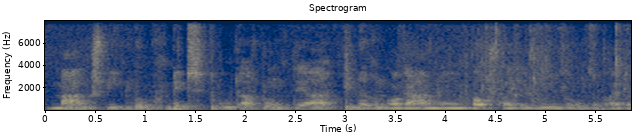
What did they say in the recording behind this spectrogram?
Magenspiegelung mit Begutachtung der inneren Organe, Bauchspeicheldrüse und so weiter.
